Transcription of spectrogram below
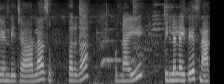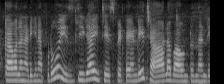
చేయండి. చాలా సూపర్గా ఉన్నాయి. పిల్లలైతే స్నాక్ కావాలని అడిగినప్పుడు ఈజీగా ఇది చేసి పెట్టేయండి. చాలా బాగుంటుందండి.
